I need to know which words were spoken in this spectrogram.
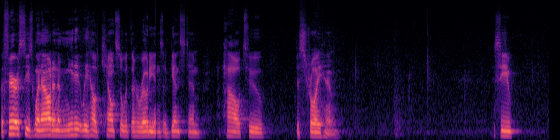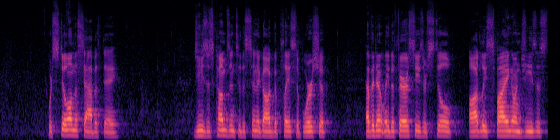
The Pharisees went out and immediately held counsel with the Herodians against him how to destroy him. You see, we're still on the Sabbath day. Jesus comes into the synagogue, the place of worship. Evidently, the Pharisees are still oddly spying on Jesus.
